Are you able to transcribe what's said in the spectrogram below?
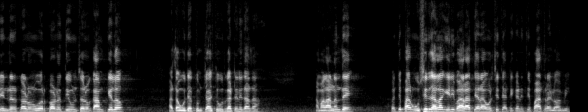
टेंडर काढून वर्क ऑर्डर देऊन सर्व काम केलं. आता उद्या तुमच्या हस्ते उद्घाटन आहे दादा आम्हाला आनंद आहे. पण ते फार उशीर झाला. गेली बारा तेरा वर्षे त्या ठिकाणी ते पाहत राहिलो आम्ही.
